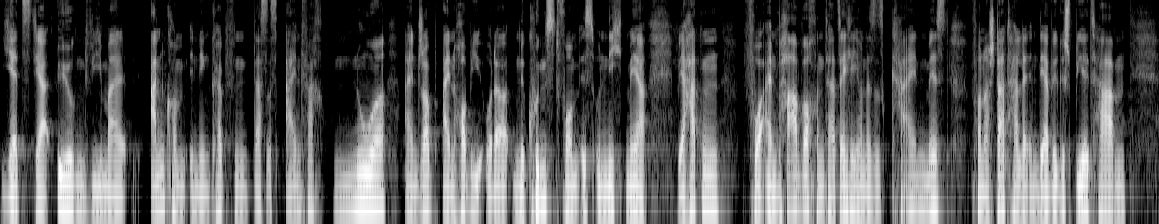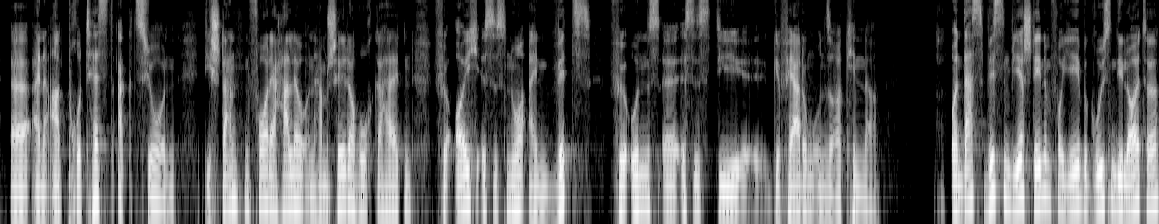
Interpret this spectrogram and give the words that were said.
jetzt ja irgendwie mal ankommen in den Köpfen, dass es einfach nur ein Job, ein Hobby oder eine Kunstform ist und nicht mehr. Wir hatten vor ein paar Wochen tatsächlich, und das ist kein Mist, von einer Stadthalle, in der wir gespielt haben, äh, eine Art Protestaktion. Die standen vor der Halle und haben Schilder hochgehalten. Für euch ist es nur ein Witz, für uns äh, ist es die äh, Gefährdung unserer Kinder. Und das wissen wir, stehen im Foyer, begrüßen die Leute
